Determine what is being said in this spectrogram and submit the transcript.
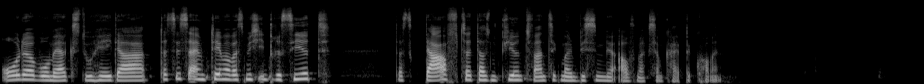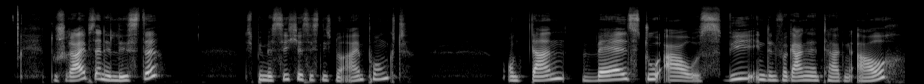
Oder wo merkst du, hey, da, das ist ein Thema, was mich interessiert, das darf 2024 mal ein bisschen mehr Aufmerksamkeit bekommen. Du schreibst eine Liste, ich bin mir sicher, es ist nicht nur ein Punkt, und dann wählst du aus, wie in den vergangenen Tagen auch,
